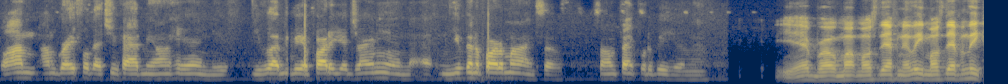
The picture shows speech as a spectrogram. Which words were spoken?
Well, I'm I'm grateful that you've had me on here and you've you've let me be a part of your journey and, and you've been a part of mine. So so I'm thankful to be here, man. Yeah, bro. Most definitely. Most definitely.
